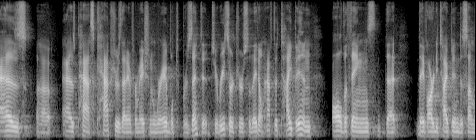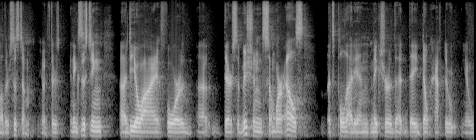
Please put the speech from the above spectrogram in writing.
as, uh, as PASS captures that information, we're able to present it to researchers so they don't have to type in all the things that they've already typed into some other system. You know, if there's an existing uh, DOI for uh, their submission somewhere else, let's pull that in, make sure that they don't have to, you know,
